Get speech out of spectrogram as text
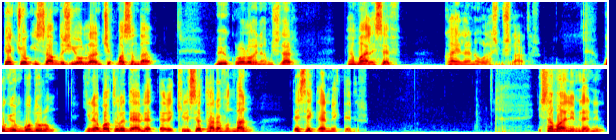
pek çok İslam dışı yolların çıkmasında büyük rol oynamışlar ve maalesef gayelerine ulaşmışlardır. Bugün bu durum yine batılı devletler ve kilise tarafından desteklenmektedir. İslam alimlerinin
